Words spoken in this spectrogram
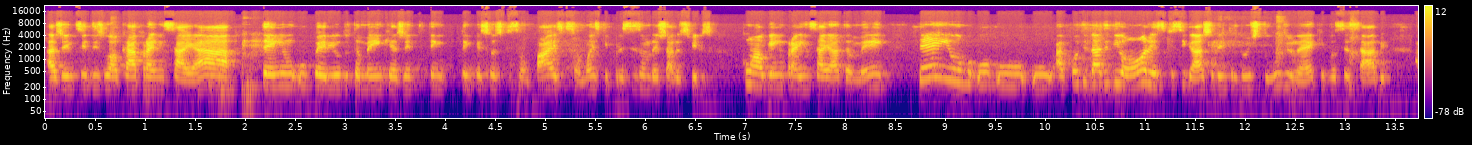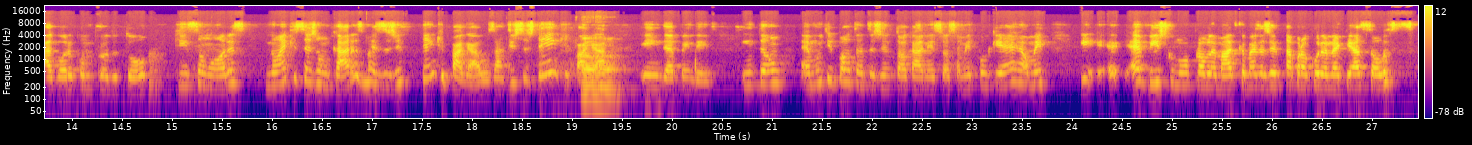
a gente se deslocar para ensaiar, tem o, o, período também que a gente tem, tem pessoas que são pais, que são mães, que precisam deixar os filhos com alguém para ensaiar também tem o, o, o, a quantidade de horas que se gasta dentro do estúdio, né? Que você sabe agora como produtor, que são horas, não é que sejam caras, mas a gente tem que pagar, os artistas têm que pagar, uhum. independente. Então, é muito importante a gente tocar nesse orçamento, porque é realmente é, visto como uma problemática, mas a gente está procurando aqui a solução,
